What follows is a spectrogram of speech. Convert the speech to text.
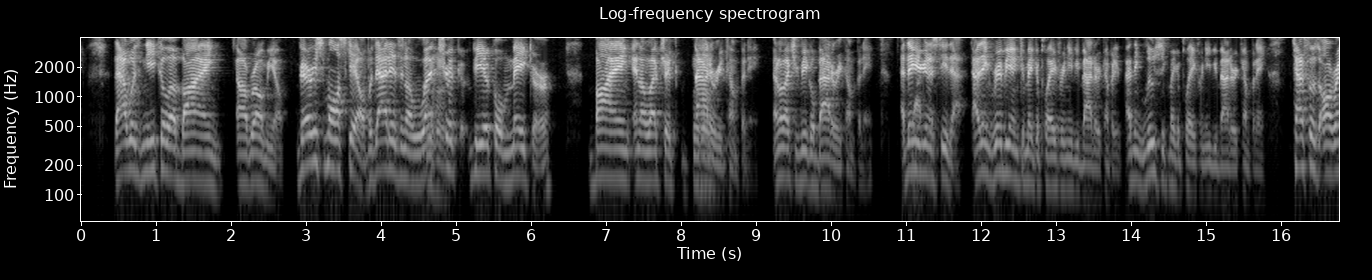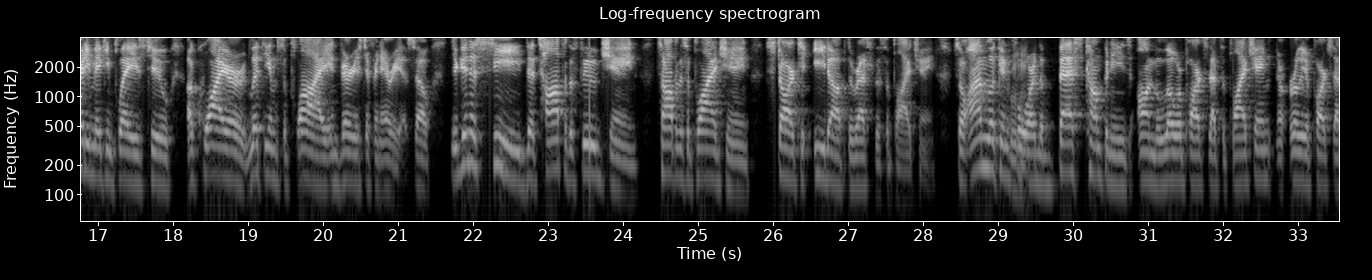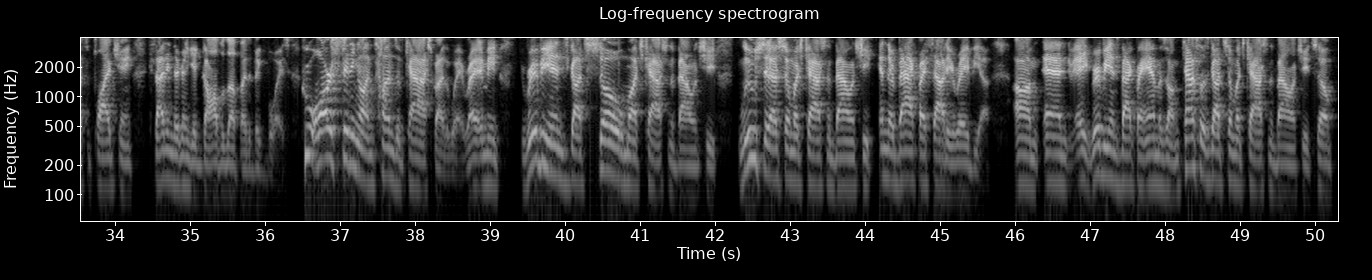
That was Nikola buying uh, Romeo, very small scale, but that is an electric mm-hmm. vehicle maker buying an electric mm-hmm. battery mm-hmm. company, an electric vehicle battery company. I think yeah. you're going to see that. I think Rivian can make a play for an EV battery company. I think Lucid can make a play for an EV battery company. Tesla's already making plays to acquire lithium supply in various different areas. So you're going to see the top of the food chain – top of the supply chain start to eat up the rest of the supply chain. So I'm looking mm-hmm. for the best companies on the lower parts of that supply chain or earlier parts of that supply chain because I think they're going to get gobbled up by the big boys who are sitting on tons of cash, by the way, right? I mean, Rivian's got so much cash in the balance sheet. Lucid has so much cash in the balance sheet, and they're backed by Saudi Arabia. Um, and hey, Rivian's backed by Amazon. Tesla's got so much cash in the balance sheet. So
